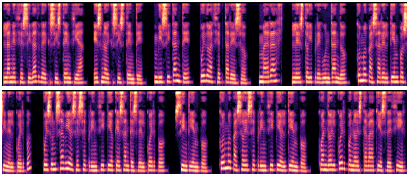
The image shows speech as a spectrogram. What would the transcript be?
la necesidad de existencia, es no existente. Visitante, puedo aceptar eso. Maraj, le estoy preguntando, ¿cómo pasar el tiempo sin el cuerpo? Pues un sabio es ese principio que es antes del cuerpo, sin tiempo. ¿Cómo pasó ese principio el tiempo? Cuando el cuerpo no estaba aquí, es decir,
